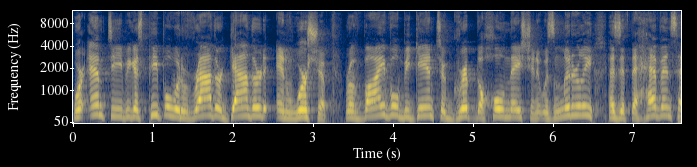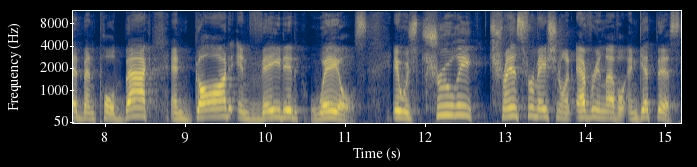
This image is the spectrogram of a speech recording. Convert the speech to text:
were empty because people would rather gathered and worship. Revival began to grip the whole nation. It was literally as if the heavens had been pulled back and God invaded Wales. It was truly transformational at every level. And get this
